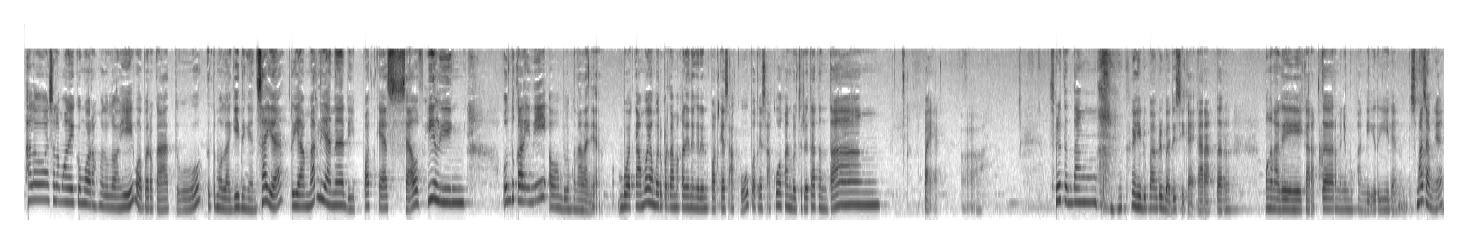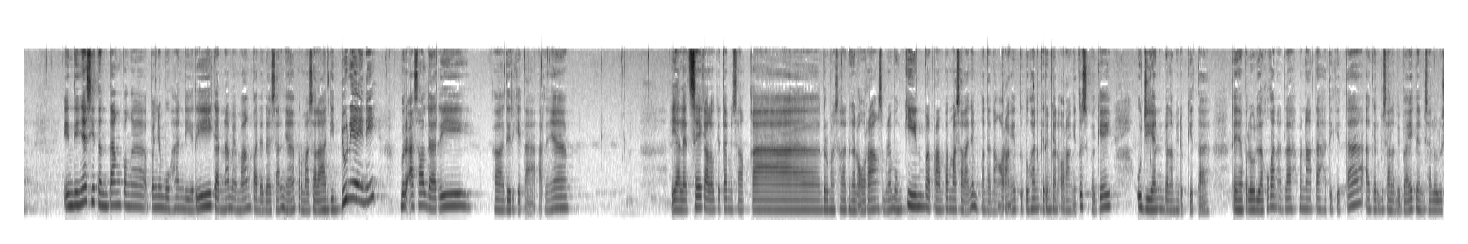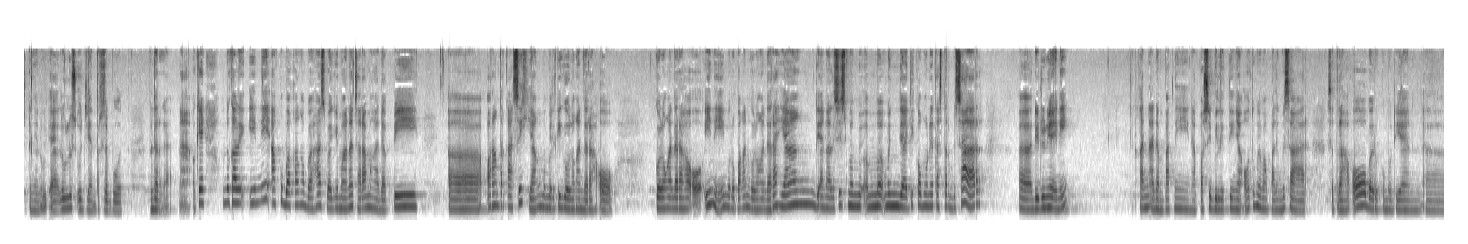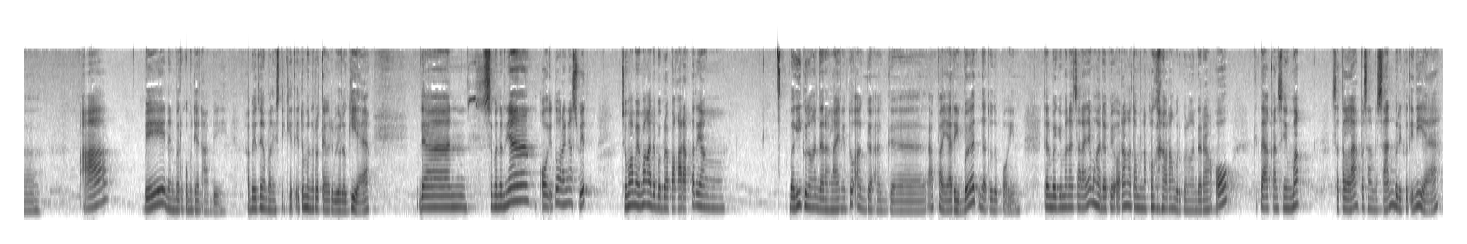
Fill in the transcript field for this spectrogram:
Halo, assalamualaikum warahmatullahi wabarakatuh. Ketemu lagi dengan saya Ria Marliana di podcast Self Healing. Untuk kali ini, oh belum kenalan ya. Buat kamu yang baru pertama kali dengerin podcast aku, podcast aku akan bercerita tentang apa ya? Uh, Sebenarnya tentang kehidupan pribadi sih kayak karakter, mengenali karakter, menyembuhkan diri dan semacamnya Intinya sih tentang penyembuhan diri karena memang pada dasarnya permasalahan di dunia ini berasal dari uh, diri kita. Artinya ya let's say kalau kita misalkan bermasalah dengan orang sebenarnya mungkin permasalahannya bukan tentang orang itu. Tuhan kirimkan orang itu sebagai ujian dalam hidup kita. Dan yang perlu dilakukan adalah menata hati kita agar bisa lebih baik dan bisa lulus dengan uh, lulus ujian tersebut. Bener nggak? Nah, oke. Okay. Untuk kali ini aku bakal ngebahas bagaimana cara menghadapi uh, orang terkasih yang memiliki golongan darah O. Golongan darah O ini merupakan golongan darah yang dianalisis menjadi komunitas terbesar uh, di dunia ini. Kan ada empat nih. Nah, possibility-nya O tuh memang paling besar. Setelah O baru kemudian uh, A, B dan baru kemudian AB. AB itu yang paling sedikit. Itu menurut teori biologi ya. Dan sebenarnya O itu orangnya sweet. Cuma memang ada beberapa karakter yang bagi golongan darah lain itu agak-agak apa ya ribet, nggak to the point. Dan bagaimana caranya menghadapi orang atau menaklukkan orang bergolongan darah O? Kita akan simak setelah pesan-pesan berikut ini ya.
